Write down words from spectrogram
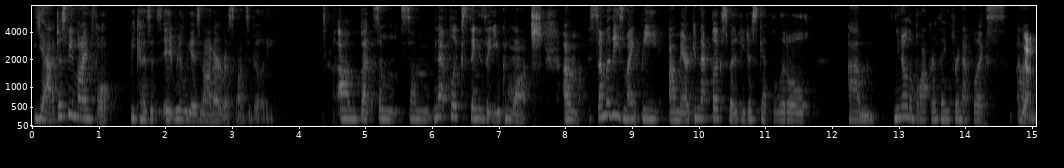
yeah just be mindful because it's it really is not our responsibility um, but some some Netflix things that you can watch. Um, some of these might be American Netflix, but if you just get the little, um, you know, the blocker thing for Netflix, um, yeah,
